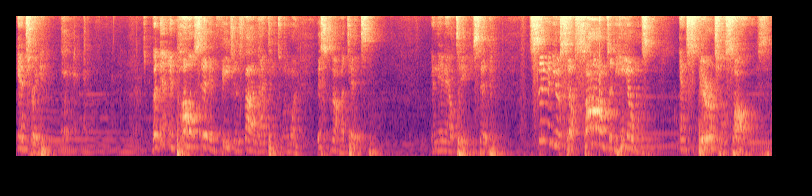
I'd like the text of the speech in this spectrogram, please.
Entry. But then, and Paul said in Ephesians 5 19, 21, this is not my text. In the NLT, he said, singing yourself psalms and hymns and spiritual songs.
